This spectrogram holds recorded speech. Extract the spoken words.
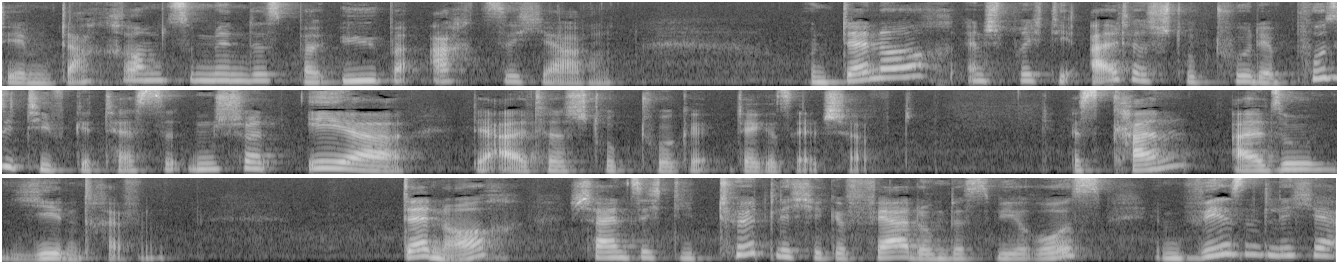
dem Dachraum zumindest bei über 80 Jahren. Und dennoch entspricht die Altersstruktur der positiv Getesteten schon eher der Altersstruktur der Gesellschaft. Es kann also jeden treffen. Dennoch scheint sich die tödliche Gefährdung des Virus im Wesentlichen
